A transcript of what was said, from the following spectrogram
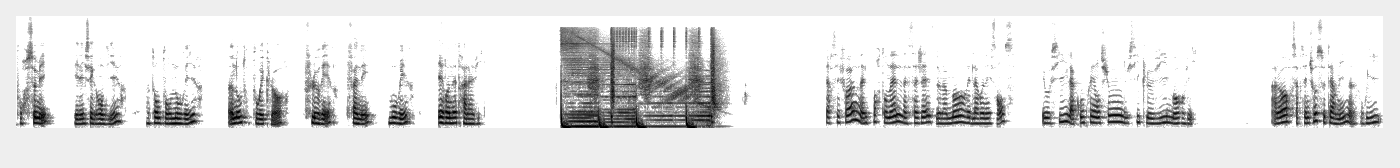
pour semer et laisser grandir, un temps pour nourrir, un autre pour éclore, fleurir, faner, mourir, et renaître à la vie. Perséphone, elle porte en elle la sagesse de la mort et de la renaissance, et aussi la compréhension du cycle vie-mort-vie. Alors, certaines choses se terminent, oui,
